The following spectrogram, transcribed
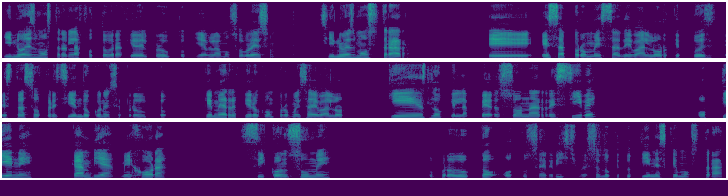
Y no es mostrar la fotografía del producto, que ya hablamos sobre eso, sino es mostrar eh, esa promesa de valor que tú estás ofreciendo con ese producto. ¿Qué me refiero con promesa de valor? Qué es lo que la persona recibe, obtiene, cambia, mejora si consume tu producto o tu servicio. Eso es lo que tú tienes que mostrar.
